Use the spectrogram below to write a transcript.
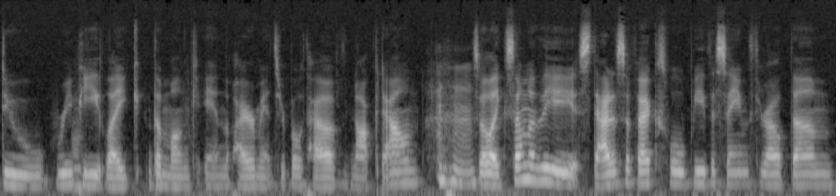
do repeat, like the monk and the pyromancer both have knockdown. Mm-hmm. So like some of the status effects will be the same throughout them,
